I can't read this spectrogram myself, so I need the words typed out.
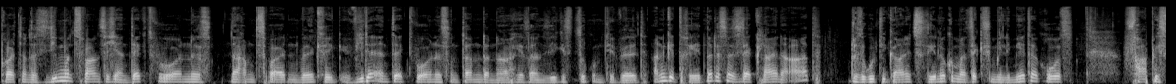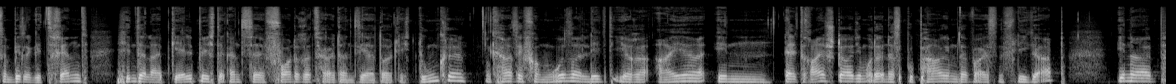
bereits 1927 entdeckt worden ist, nach dem Zweiten Weltkrieg wiederentdeckt worden ist und dann danach hier seinen Siegeszug um die Welt angetreten hat. Das ist eine sehr kleine Art, so gut wie gar nicht zu sehen, 0,6 Millimeter groß, farblich so ein bisschen getrennt, Hinterleib gelblich, der ganze vordere Teil dann sehr deutlich dunkel. Encasia formosa legt ihre Eier in L3-Stadium oder in das Puparium der weißen Fliege ab. Innerhalb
